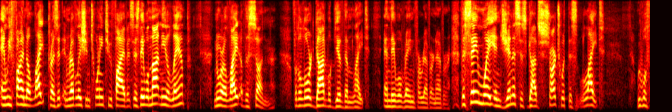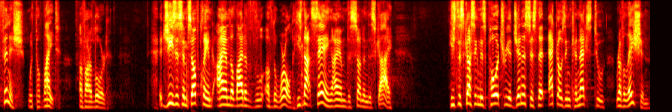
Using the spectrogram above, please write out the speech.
And we find a light present in Revelation 22 5. It says, They will not need a lamp nor a light of the sun, for the Lord God will give them light and they will reign forever and ever. The same way in Genesis, God starts with this light. We will finish with the light of our Lord. Jesus himself claimed, I am the light of the, of the world. He's not saying, I am the sun in the sky. He's discussing this poetry of Genesis that echoes and connects to Revelation.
